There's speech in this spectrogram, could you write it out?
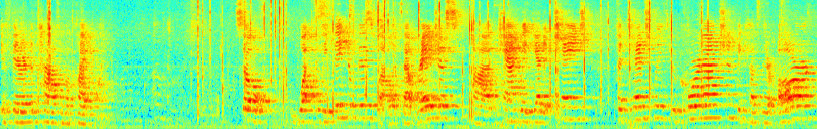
if they're in the path of a pipeline. So what do we think of this? Well, it's outrageous. Uh, Can we get it changed? Potentially through court action, because there are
